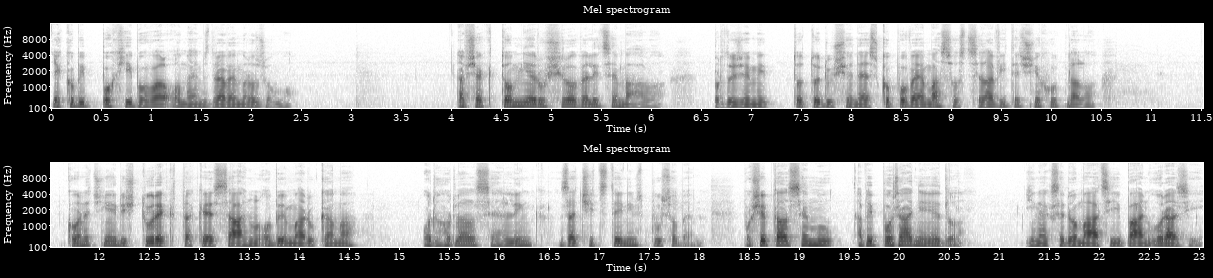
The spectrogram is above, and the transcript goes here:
jako by pochyboval o mém zdravém rozumu. Avšak to mě rušilo velice málo, protože mi toto dušené skopové maso zcela výtečně chutnalo. Konečně, když Turek také sáhnul oběma rukama, odhodlal se Link začít stejným způsobem. Pošeptal se mu, aby pořádně jedl, jinak se domácí pán urazí.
